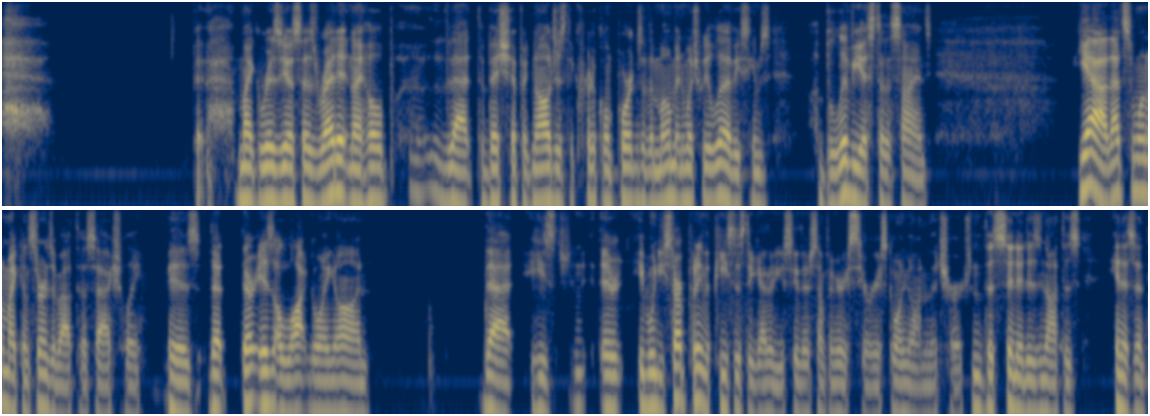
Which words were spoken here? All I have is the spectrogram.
Mike Rizzio says, read it, and I hope that the bishop acknowledges the critical importance of the moment in which we live. He seems oblivious to the signs. Yeah, that's one of my concerns about this, actually, is that there is a lot going on that he's there when you start putting the pieces together you see there's something very serious going on in the church and the synod is not this innocent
